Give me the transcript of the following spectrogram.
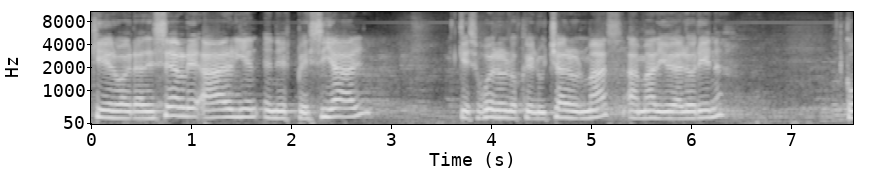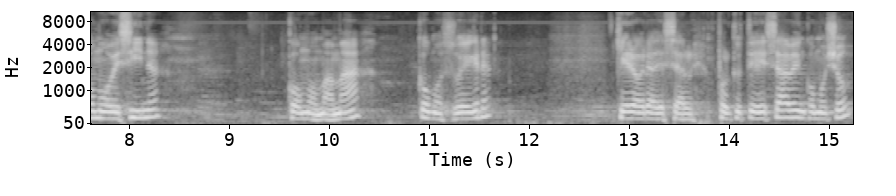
quiero agradecerle a alguien en especial, que fueron los que lucharon más, a Mario y a Lorena, como vecina, como mamá, como suegra. Quiero agradecerles, porque ustedes saben, como yo,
